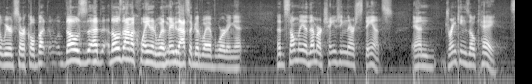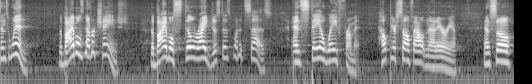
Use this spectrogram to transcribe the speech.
a weird circle, but those, uh, those that I'm acquainted with, maybe that's a good way of wording it. That so many of them are changing their stance, and drinking's okay. Since when? The Bible's never changed. The Bible's still right, just as what it says. And stay away from it. Help yourself out in that area. And so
